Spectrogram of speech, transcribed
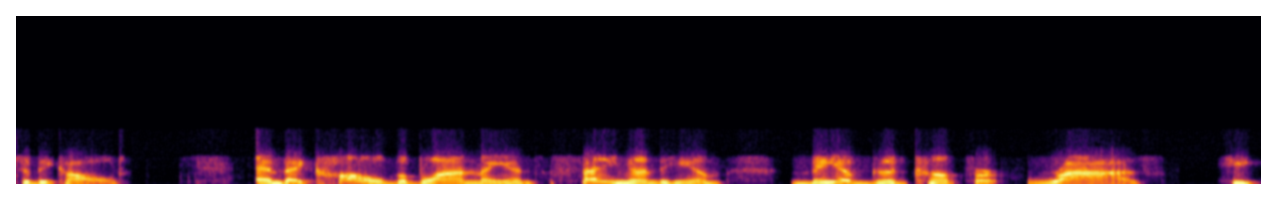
to be called. And they called the blind man, saying unto him, Be of good comfort, rise, he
